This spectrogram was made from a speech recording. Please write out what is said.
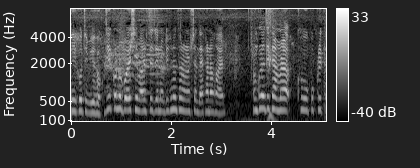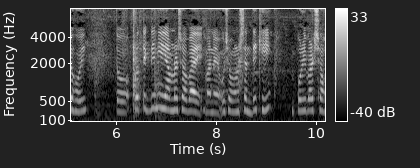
দীর্ঘজীবী হোক। যে কোনো বয়সী মানুষদের জন্য বিভিন্ন ধরনের অনুষ্ঠান দেখানো হয়। ওগুলো দেখে আমরা খুব উপকৃত হই। তো প্রত্যেক দিনই আমরা সবাই মানে ওইসব অনুষ্ঠান দেখি পরিবার সহ।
